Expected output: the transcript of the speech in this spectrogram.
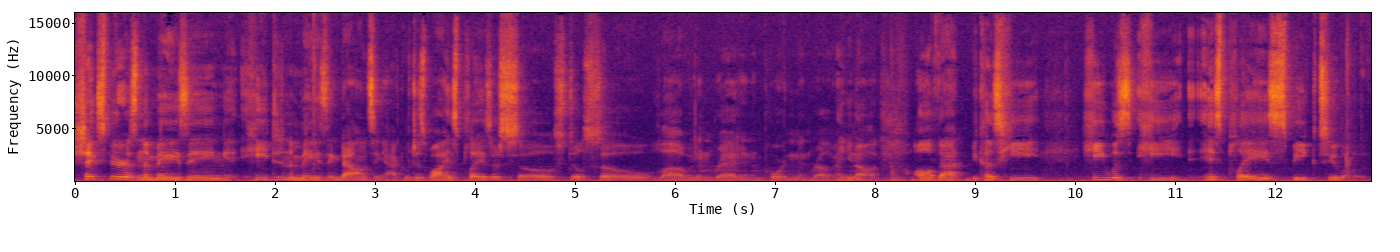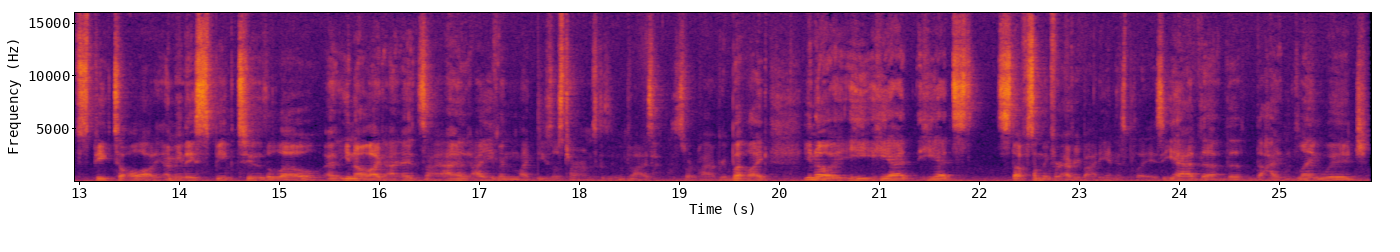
shakespeare is an amazing he did an amazing balancing act which is why his plays are so still so loved and read and important and relevant you know all of that because he he was he his plays speak to speak to all audience. I mean, they speak to the low. Uh, you know, like I, it's I, I even like these those terms because it implies sort of hierarchy. But like you know, he he had he had stuff something for everybody in his plays. He had the the, the heightened language.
